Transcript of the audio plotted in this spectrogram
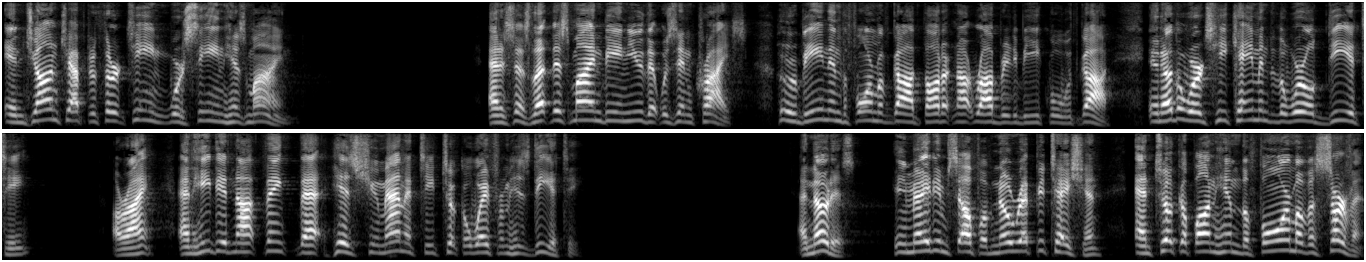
In John chapter 13, we're seeing his mind. And it says, Let this mind be in you that was in Christ, who being in the form of God thought it not robbery to be equal with God. In other words, he came into the world deity, all right? And he did not think that his humanity took away from his deity. And notice, he made himself of no reputation and took upon him the form of a servant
